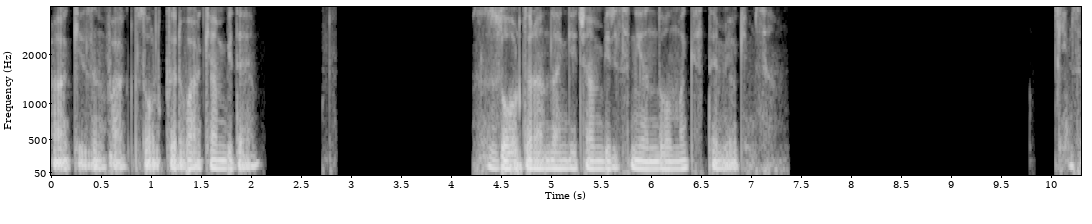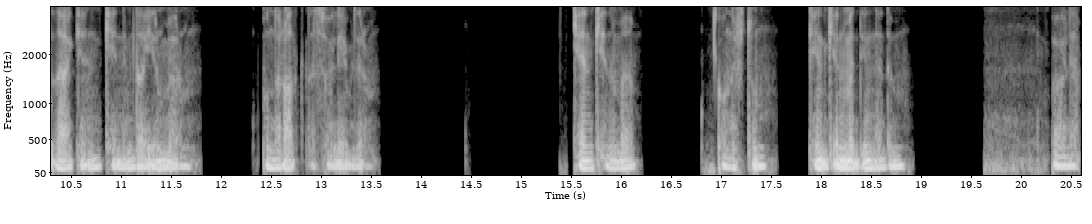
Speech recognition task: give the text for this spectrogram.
herkesin farklı zorlukları varken bir de zor dönemden geçen birisinin yanında olmak istemiyor kimse. Kimse derken kendimi de ayırmıyorum. Bunları rahatlıkla söyleyebilirim. Kendi kendime konuştum. Kendi kendime dinledim. Böyle.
